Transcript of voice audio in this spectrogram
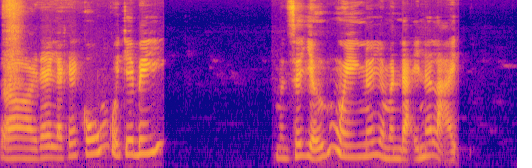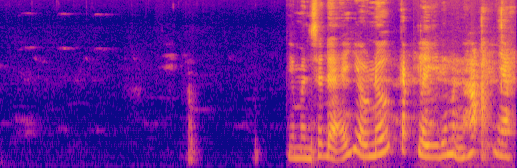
Rồi, đây là cái cuốn của trái bí. Mình sẽ giữ nguyên nó và mình đậy nó lại. Và mình sẽ để vô nước cách ly để mình hấp nha.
